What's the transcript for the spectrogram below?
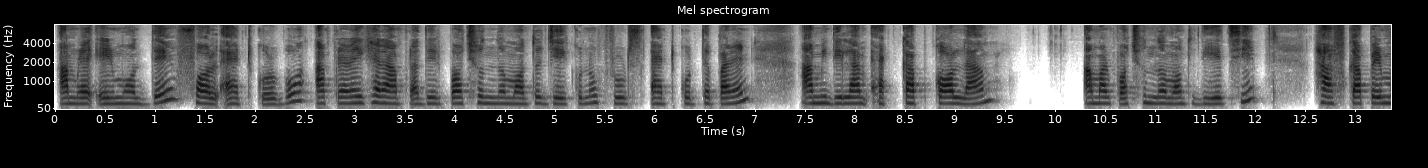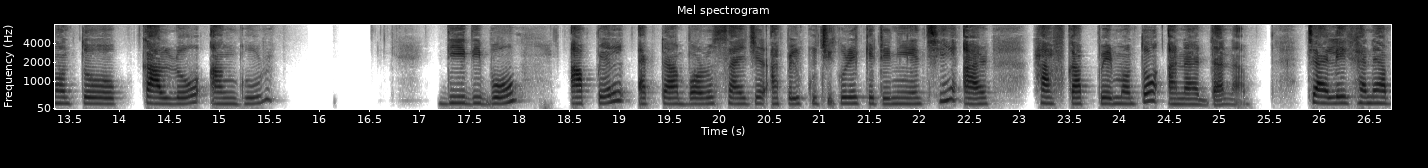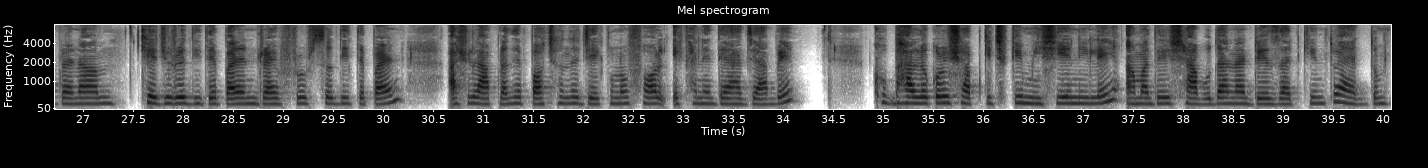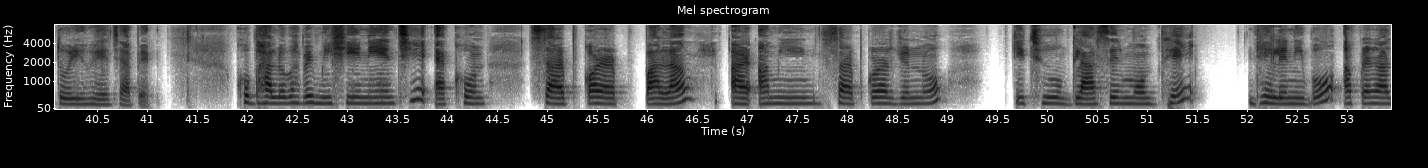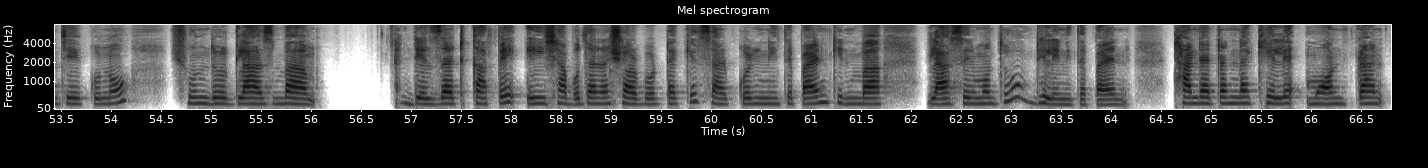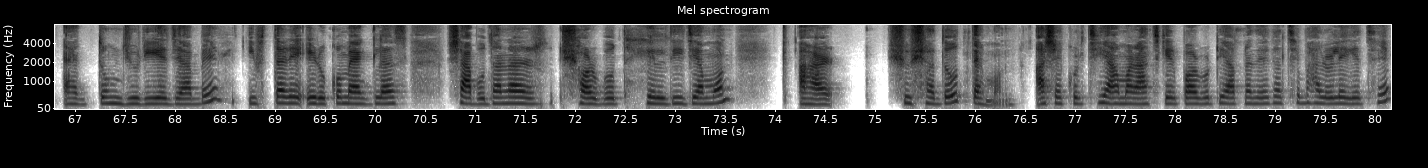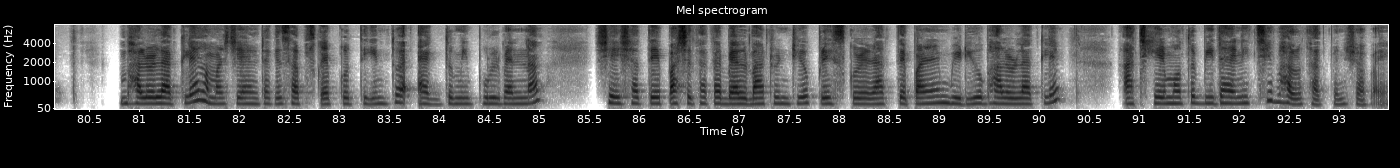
আমরা এর মধ্যে ফল অ্যাড করব। আপনারা এখানে আপনাদের পছন্দ মতো যে কোনো ফ্রুটস অ্যাড করতে পারেন। আমি দিলাম এক কাপ কলা আমার পছন্দ মতো দিয়েছি। হাফ কাপের মতো কালো আঙ্গুর। দিয়ে দিব আপেল। একটা বড় সাইজের আপেল কুচি করে কেটে নিয়েছি। আর হাফ কাপের মতো আনার দানা। চাইলে এখানে আপনারা খেজুরও দিতে পারেন ড্রাই ফ্রুটসও দিতে পারেন। আসলে আপনাদের পছন্দের যে কোনো ফল এখানে দেয়া যাবে। খুব ভালো করে সব কিছুকে মিশিয়ে নিলেই আমাদের সাবুদানা ডেজার্ট কিন্তু একদম তৈরি হয়ে যাবে। খুব ভালোভাবে মিশিয়ে নিয়েছি। এখন সার্ভ করার পালা। আর আমি সার্ভ করার জন্য কিছু গ্লাসের মধ্যে ঢেলে নিব। আপনারা যে কোনো সুন্দর গ্লাস বা ডেজার্ট কাপে এই সাবুদানা শরবতটাকে সার্ভ করে নিতে পারেন কিংবা গ্লাসের মধ্যেও ঢেলে নিতে পারেন। ঠান্ডা ঠান্ডা খেলে মন প্রাণ একদম জুড়িয়ে যাবে। ইফতারে এরকম এক গ্লাস সাবুদানার শরবত হেলদি যেমন আর সুস্বাদু তেমন। আশা করছি আমার আজকের পর্বটি আপনাদের কাছে ভালো লেগেছে। ভালো লাগলে আমার চ্যানেলটাকে সাবস্ক্রাইব করতে কিন্তু একদমই ভুলবেন না। সেই সাথে পাশে থাকা বেল বাটনটিও প্রেস করে রাখতে পারেন। ভিডিও ভালো লাগলে আজকের মতো বিদায় নিচ্ছি। ভালো থাকবেন সবাই।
